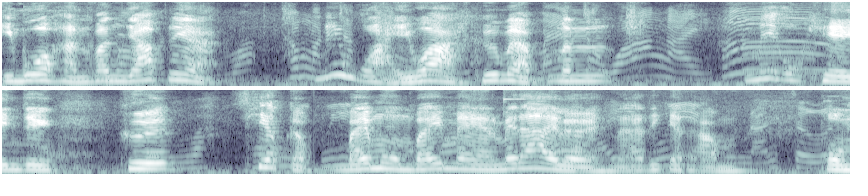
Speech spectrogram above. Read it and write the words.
อีบัวหันฟันยับเนี่ย ไม่ไหวว่ะคือแบบมันไม่โอเคจริงคือเทียบกับไบมงไบแมนไม่ได้เลยนะที่แกทำผม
